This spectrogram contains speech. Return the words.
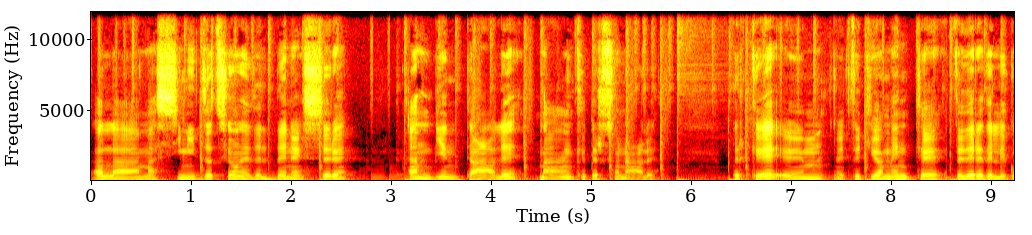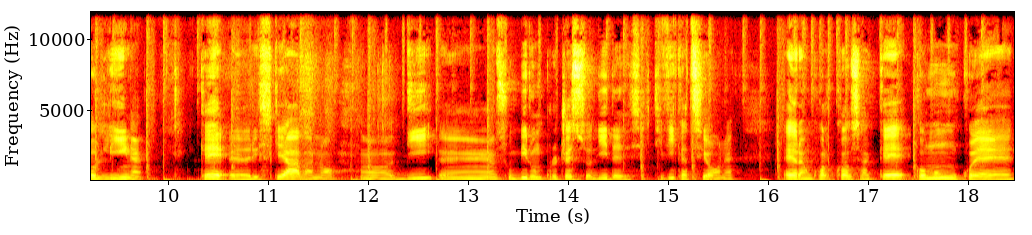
alla massimizzazione del benessere ambientale, ma anche personale perché ehm, effettivamente vedere delle colline che eh, rischiavano eh, di eh, subire un processo di desertificazione era un qualcosa che comunque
